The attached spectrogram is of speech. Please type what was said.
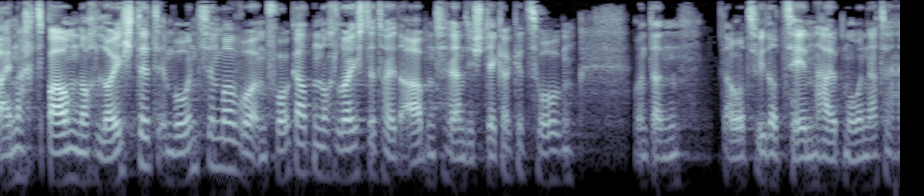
Weihnachtsbaum noch leuchtet im Wohnzimmer, wo er im Vorgarten noch leuchtet. Heute Abend werden die Stecker gezogen und dann dauert es wieder zehneinhalb Monate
